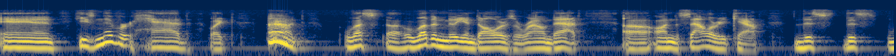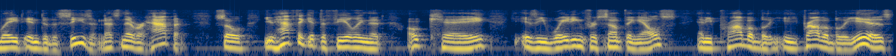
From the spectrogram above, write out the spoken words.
And he's never had like less uh, 11 million dollars around that uh, on the salary cap this this late into the season. That's never happened. So you have to get the feeling that okay, is he waiting for something else? And he probably he probably is.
